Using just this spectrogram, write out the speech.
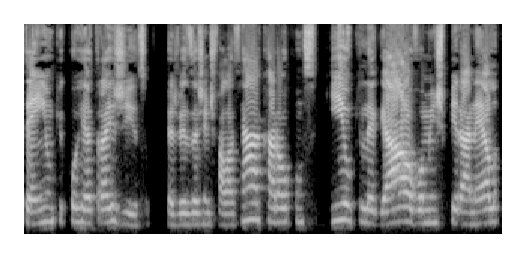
tenham que correr atrás disso. Porque às vezes a gente fala assim, ah, a Carol conseguiu, que legal, vou me inspirar nela.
